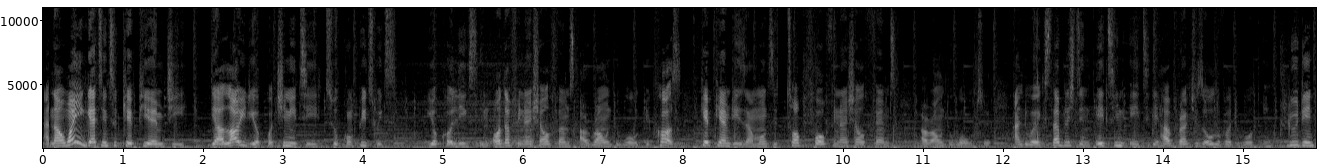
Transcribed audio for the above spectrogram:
And now, when you get into KPMG, they allow you the opportunity to compete with your colleagues in other financial firms around the world because KPMG is amongst the top four financial firms around the world too. And they were established in 1880. They have branches all over the world, including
